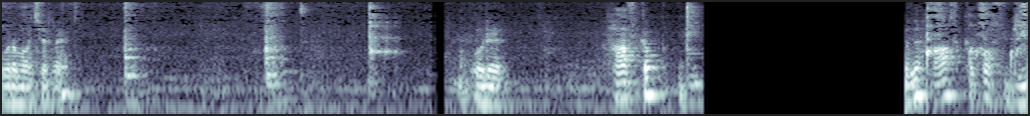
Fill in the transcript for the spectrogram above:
ஊறமாக வச்சிடுறேன் ஒரு ஹாஃப் கப் வந்து ஹாஃப் கப் ஆஃப் கீ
